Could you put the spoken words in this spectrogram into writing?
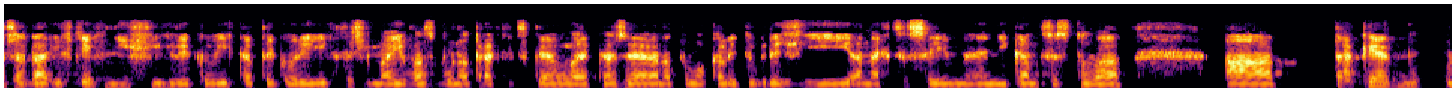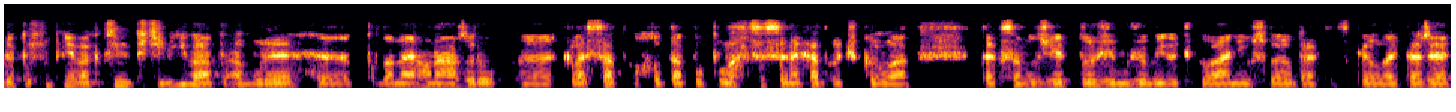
řada i v těch nižších věkových kategoriích, kteří mají vazbu na praktického lékaře a na tu lokalitu, kde žijí a nechce se jim nikam cestovat. A tak, jak bude postupně vakcín přibývat a bude eh, podle mého názoru eh, klesat ochota populace se nechat očkovat, tak samozřejmě to, že můžou být očkování u svého praktického lékaře,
